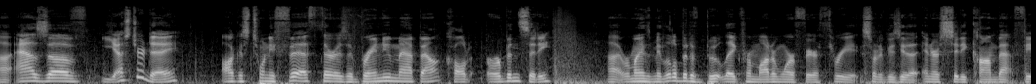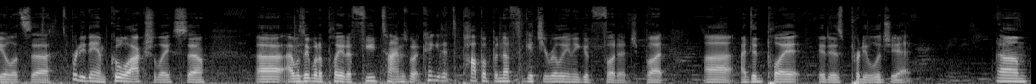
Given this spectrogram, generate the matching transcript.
Uh, as of yesterday, August 25th, there is a brand new map out called Urban City. Uh, it reminds me a little bit of bootleg from Modern Warfare 3. It sort of gives you that inner city combat feel. It's uh, it's pretty damn cool actually. So uh, I was able to play it a few times, but I couldn't get it to pop up enough to get you really any good footage. But uh, I did play it. It is pretty legit. Um,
